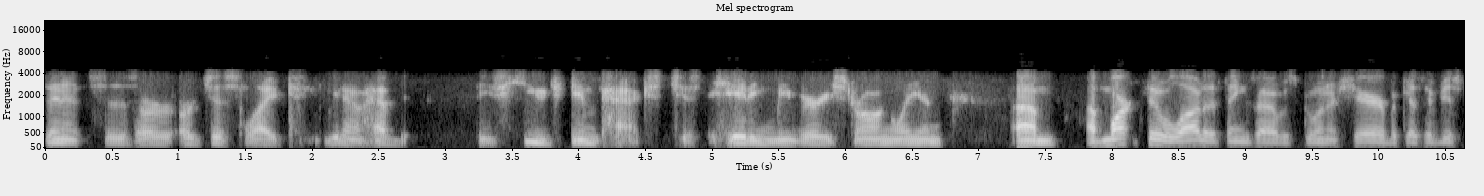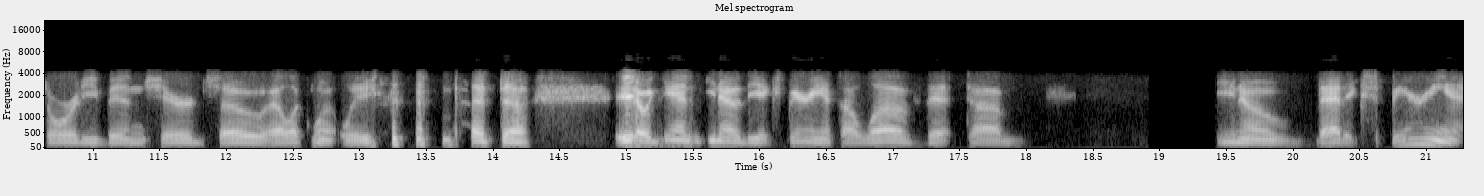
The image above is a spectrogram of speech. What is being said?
sentences are are just like you know have these huge impacts just hitting me very strongly and um I've marked through a lot of the things I was going to share because they've just already been shared so eloquently. but uh, you know, again, you know, the experience. I love that. Um, you know, that experience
